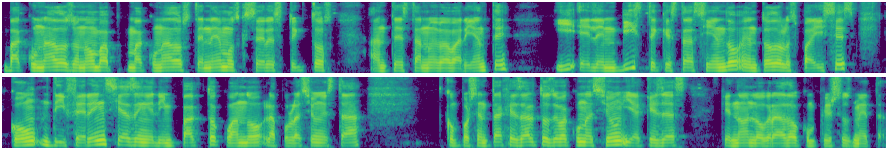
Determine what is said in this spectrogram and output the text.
vacunados o no vacunados, tenemos que ser estrictos ante esta nueva variante y el embiste que está haciendo en todos los países con diferencias en el impacto cuando la población está con porcentajes altos de vacunación y aquellas que no han logrado cumplir sus metas.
